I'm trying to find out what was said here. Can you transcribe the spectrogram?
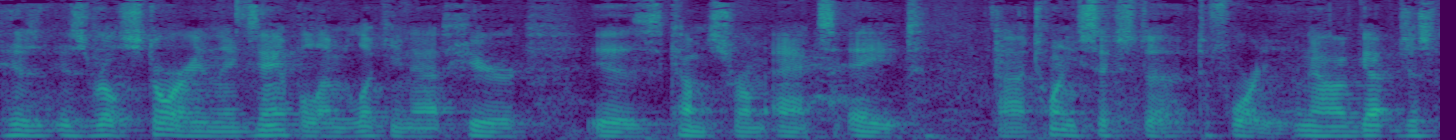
his, his real story and the example I'm looking at here is comes from Acts 8, uh, 26 to, to 40. Now I've got just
